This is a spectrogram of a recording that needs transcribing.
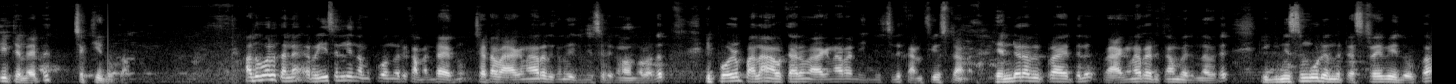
ഡീറ്റെയിൽ ആയിട്ട് ചെക്ക് ചെയ്ത് നോക്കാം. അതുപോലെ തന്നെ റീസെന്റ് നമുക്ക് വന്നൊരു കമന്റ് ആയിരുന്നു. ചേട്ടാ വാഗനാർ എടുക്കണം ഇഗ്നിസ് എടുക്കണം എന്നുള്ളത് ഇപ്പോഴും പല ആൾക്കാരും വാഗനാർ ആൻഡ് ഇഗ്നിസിൽ കൺഫ്യൂസ്ഡ് ആണ്. എന്റെ ഒരു അഭിപ്രായത്തിൽ വാഗനാർ എടുക്കാൻ വരുന്നവർ ഇഗ്നിസും കൂടി ഒന്ന് ടെസ്റ്റ് ഡ്രൈവ് ചെയ്ത് നോക്കുക.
